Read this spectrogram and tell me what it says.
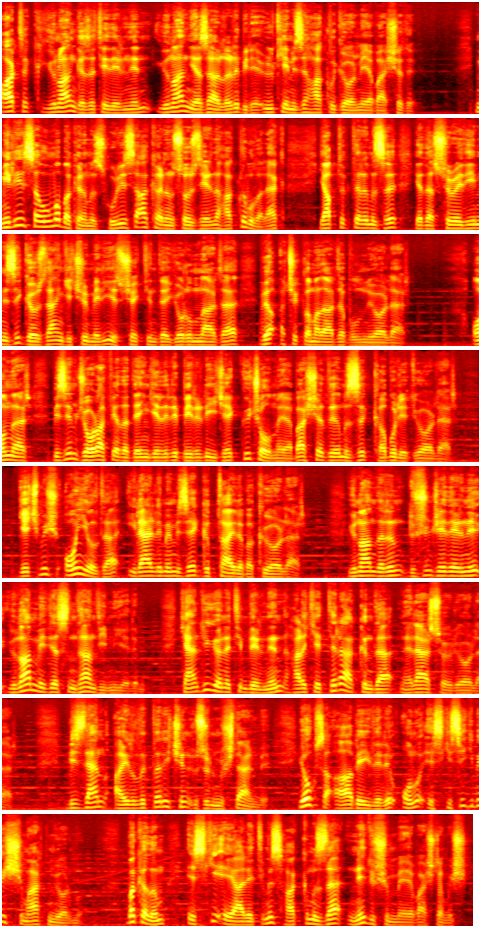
Artık Yunan gazetelerinin Yunan yazarları bile ülkemizi haklı görmeye başladı. Milli Savunma Bakanımız Hulusi Akar'ın sözlerini haklı bularak yaptıklarımızı ya da söylediğimizi gözden geçirmeliyiz şeklinde yorumlarda ve açıklamalarda bulunuyorlar. Onlar bizim coğrafyada dengeleri belirleyecek güç olmaya başladığımızı kabul ediyorlar. Geçmiş 10 yılda ilerlememize gıptayla bakıyorlar. Yunanların düşüncelerini Yunan medyasından dinleyelim. Kendi yönetimlerinin hareketleri hakkında neler söylüyorlar? Bizden ayrılıkları için üzülmüşler mi? Yoksa ağabeyleri onu eskisi gibi şımartmıyor mu? Bakalım eski eyaletimiz hakkımızda ne düşünmeye başlamış?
